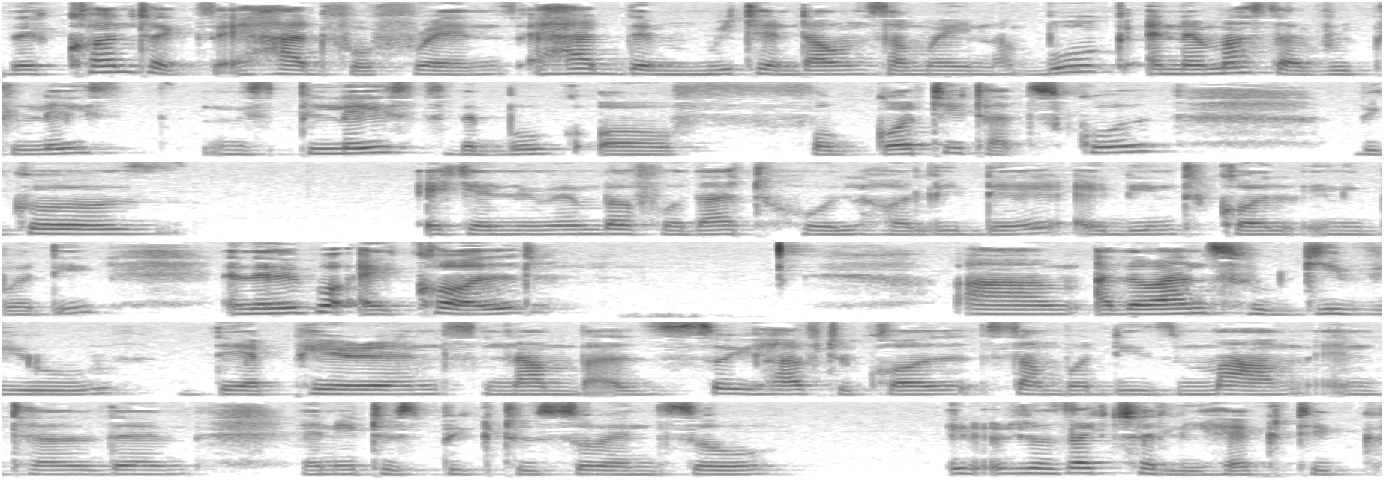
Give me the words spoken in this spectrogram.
The contacts i had for friends i had them written down somewhere in a book and i must have replaced misplaced the book or forgot it at school because I can remember for that whole holiday, I didn't call anybody. And the people I called um, are the ones who give you their parents' numbers. So you have to call somebody's mom and tell them, I need to speak to so and so. It was actually hectic.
